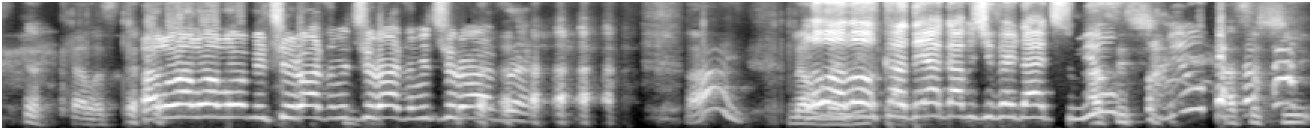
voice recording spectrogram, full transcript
Aquelas. Alô, alô, alô, mentirosa, mentirosa, mentirosa. Ai, não, alô, mas alô, cadê a Gabi de verdade? Sumiu? Assisti, Sumiu? assisti,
